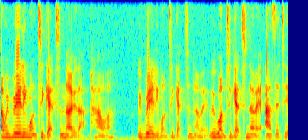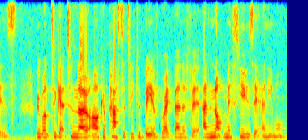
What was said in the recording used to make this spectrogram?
And we really want to get to know that power. We really want to get to know it. We want to get to know it as it is. We want to get to know our capacity to be of great benefit and not misuse it anymore.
